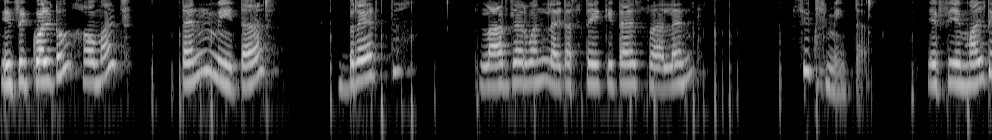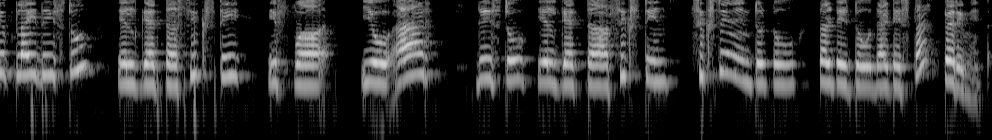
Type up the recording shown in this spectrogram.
is equal to how much? 10 meter breadth larger one let us take it as uh, length 6 meter. If we multiply these two you'll get uh, 60. If uh, you add these two you'll get uh, 16. 16 into 2 32 that is the perimeter.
